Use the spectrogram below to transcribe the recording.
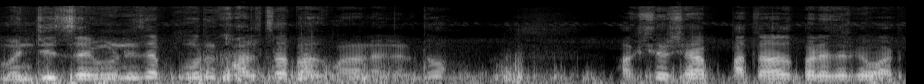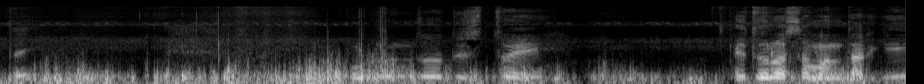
म्हणजे जमिनीचा पूर्ण खालचा भाग मला लागेल तो. अक्षरशः पातळात पडल्यासारखं वाटतंय. कुठून जो दिसतोय इथून असं म्हणतात की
